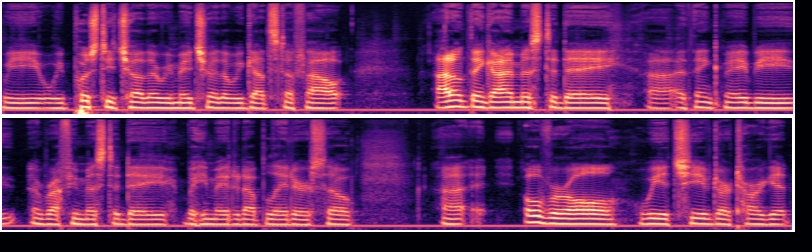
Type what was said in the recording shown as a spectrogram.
We we pushed each other. We made sure that we got stuff out. I don't think I missed a day. Uh, I think maybe Ruffy missed a day, but he made it up later. So uh, overall, we achieved our target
